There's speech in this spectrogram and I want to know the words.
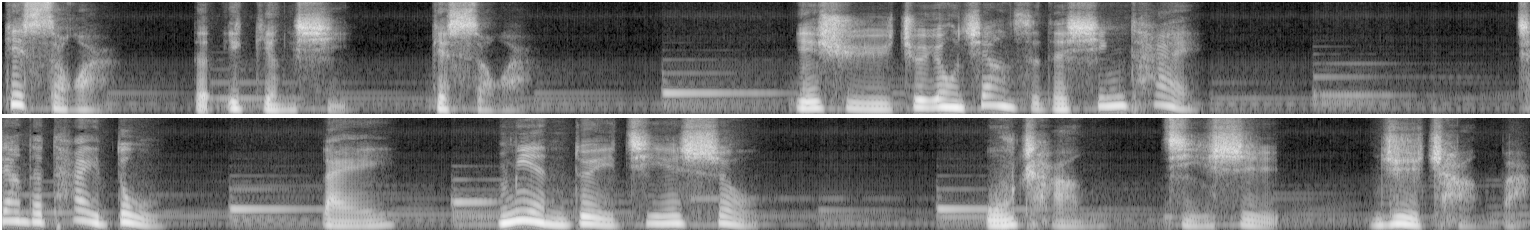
结束啊，都已经是结束啊。也许就用这样子的心态，这样的态度来面对、接受无常。即是日常吧。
